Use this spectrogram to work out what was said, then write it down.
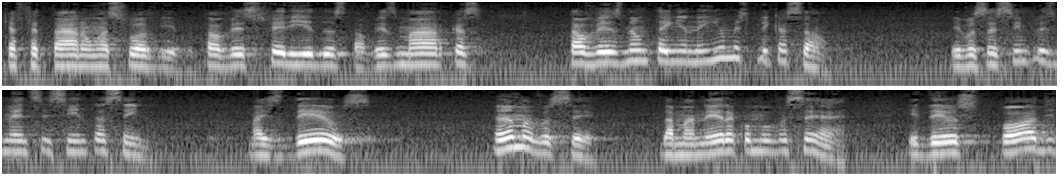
que afetaram a sua vida. Talvez feridas, talvez marcas, talvez não tenha nenhuma explicação. E você simplesmente se sinta assim. Mas Deus ama você da maneira como você é. E Deus pode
